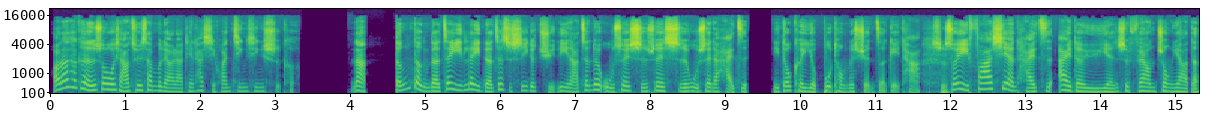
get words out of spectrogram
好，那他可能说我想要出去散步聊聊天，他喜欢精心时刻。那等等的这一类的，这只是一个举例啦。针对五岁、十岁、十五岁的孩子，你都可以有不同的选择给他。所以发现孩子爱的语言是非常重要的。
